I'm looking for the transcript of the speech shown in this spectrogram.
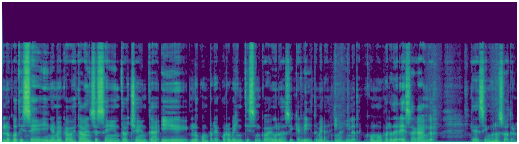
lo coticé y en el mercado estaba en 60, 80 y lo compré por 25 euros. Así que listo, mira, imagínate cómo perder esa ganga que decimos nosotros.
